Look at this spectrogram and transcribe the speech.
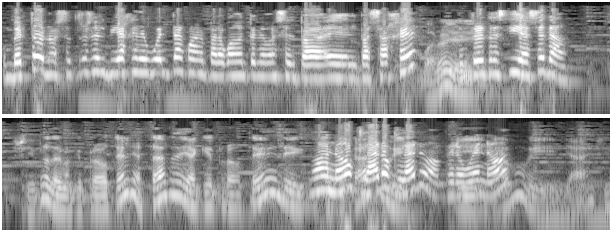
Humberto, nosotros el viaje de vuelta, ¿cuándo- ¿para cuándo tenemos el, pa- el pasaje? Bueno, Dentro de tres días, ¿era? Sí, pero tenemos que ir para el hotel, ya es tarde, y hay que ir para el hotel. Y No, no, claro, y- claro, pero y bueno. y ya, sí.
